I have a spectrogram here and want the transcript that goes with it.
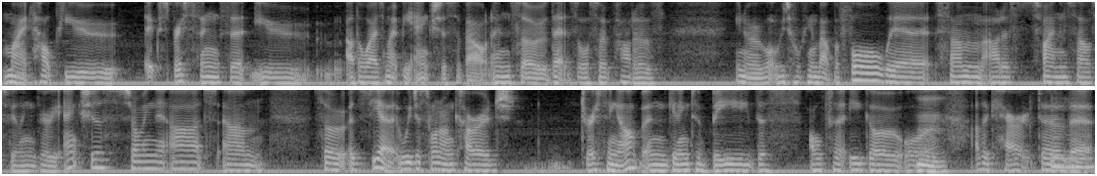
might help you express things that you otherwise might be anxious about, and so that's also part of you know what we were talking about before, where some artists find themselves feeling very anxious showing their art. Um, so it's yeah, we just want to encourage dressing up and getting to be this alter ego or other character that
